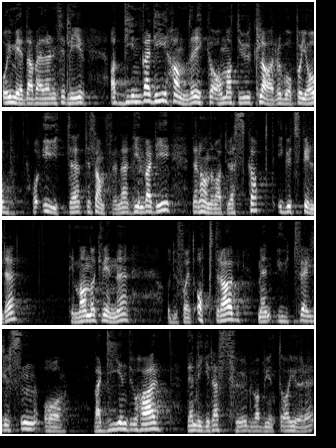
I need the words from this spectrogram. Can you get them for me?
og i medarbeiderne sitt liv. At din verdi handler ikke om at du klarer å gå på jobb og yte til samfunnet. Din verdi den handler om at du er skapt i Guds bilde, til mann og kvinne. Og du får et oppdrag, men utvelgelsen og verdien du har, den ligger der før du har begynt å gjøre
